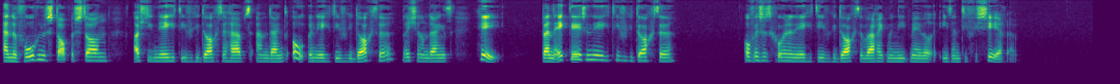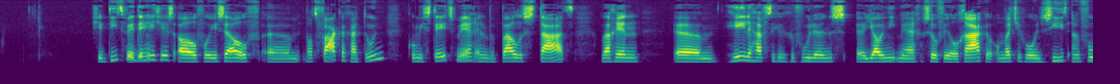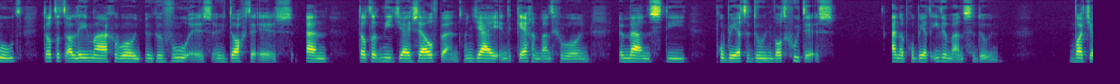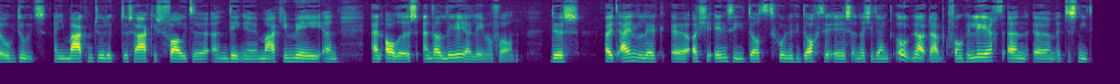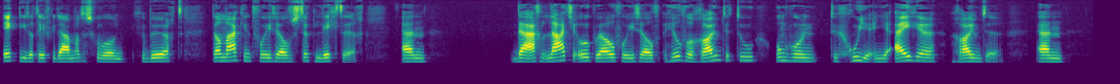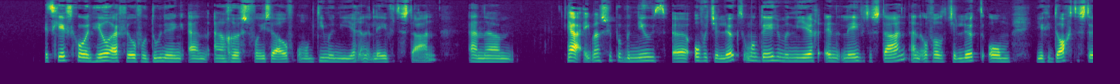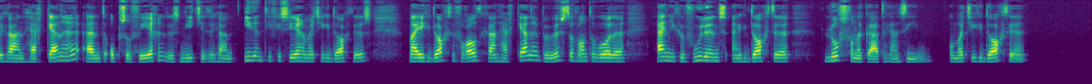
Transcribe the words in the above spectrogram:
En de volgende stap is dan, als je die negatieve gedachte hebt en denkt, oh, een negatieve gedachte, dat je dan denkt, hey, ben ik deze negatieve gedachte? Of is het gewoon een negatieve gedachte waar ik me niet mee wil identificeren? Als je die twee dingetjes al voor jezelf um, wat vaker gaat doen, kom je steeds meer in een bepaalde staat waarin um, hele heftige gevoelens uh, jou niet meer zoveel raken. Omdat je gewoon ziet en voelt dat het alleen maar gewoon een gevoel is, een gedachte is. En dat het niet jijzelf bent. Want jij in de kern bent gewoon een mens die probeert te doen wat goed is. En dat probeert ieder mens te doen. Wat je ook doet. En je maakt natuurlijk tussen haakjes fouten en dingen maak je mee en, en alles. En daar leer je alleen maar van. Dus uiteindelijk, uh, als je inziet dat het gewoon een gedachte is en dat je denkt: Oh, nou, daar heb ik van geleerd. En um, het is niet ik die dat heeft gedaan, maar het is gewoon gebeurd. Dan maak je het voor jezelf een stuk lichter. En daar laat je ook wel voor jezelf heel veel ruimte toe om gewoon te groeien in je eigen ruimte. En het geeft gewoon heel erg veel voldoening en, en rust voor jezelf om op die manier in het leven te staan. En um, ja, ik ben super benieuwd uh, of het je lukt om op deze manier in het leven te staan. En of het je lukt om je gedachten te gaan herkennen en te observeren. Dus niet je te gaan identificeren met je gedachten, maar je gedachten vooral te gaan herkennen, bewust ervan te worden. En je gevoelens en gedachten los van elkaar te gaan zien. Omdat je gedachten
